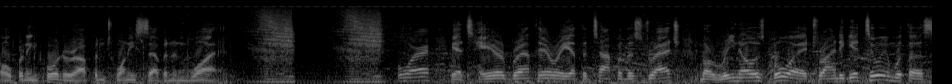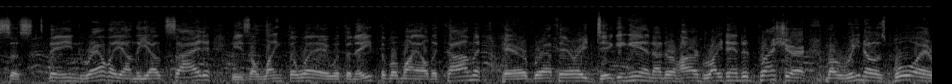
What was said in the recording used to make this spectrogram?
opening quarter up in 27 and 1 four. It's Hair Breath Harry at the top of the stretch. Marino's boy trying to get to him with a sustained rally on the outside. He's a length away with an eighth of a mile to come. Hair Breath Harry digging in under hard right-handed pressure. Marino's boy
